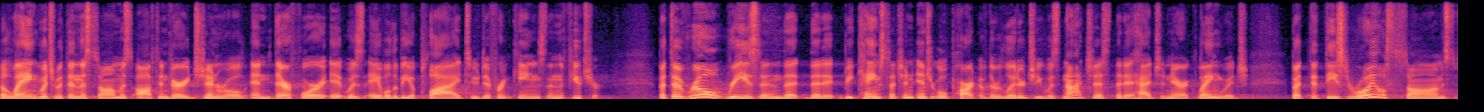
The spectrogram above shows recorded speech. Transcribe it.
the language within the psalm was often very general, and therefore it was able to be applied to different kings in the future. But the real reason that, that it became such an integral part of their liturgy was not just that it had generic language, but that these royal psalms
